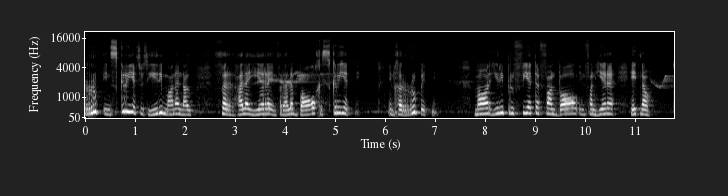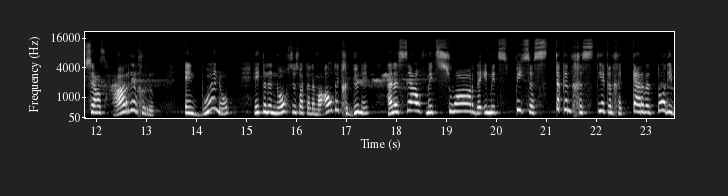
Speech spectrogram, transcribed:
roep en skree, soos hierdie manne nou vir hulle heren en vir hulle baal geskreed nie, en geroep het nie, maar hierdie profete van Baal en van Heere het nou selfs harder geroep, en boonop het hulle nog, soos wat hulle maar altyd gedoen het, hulle self met swaarde en met spiese stikkend gesteek en gekerwe, tot die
